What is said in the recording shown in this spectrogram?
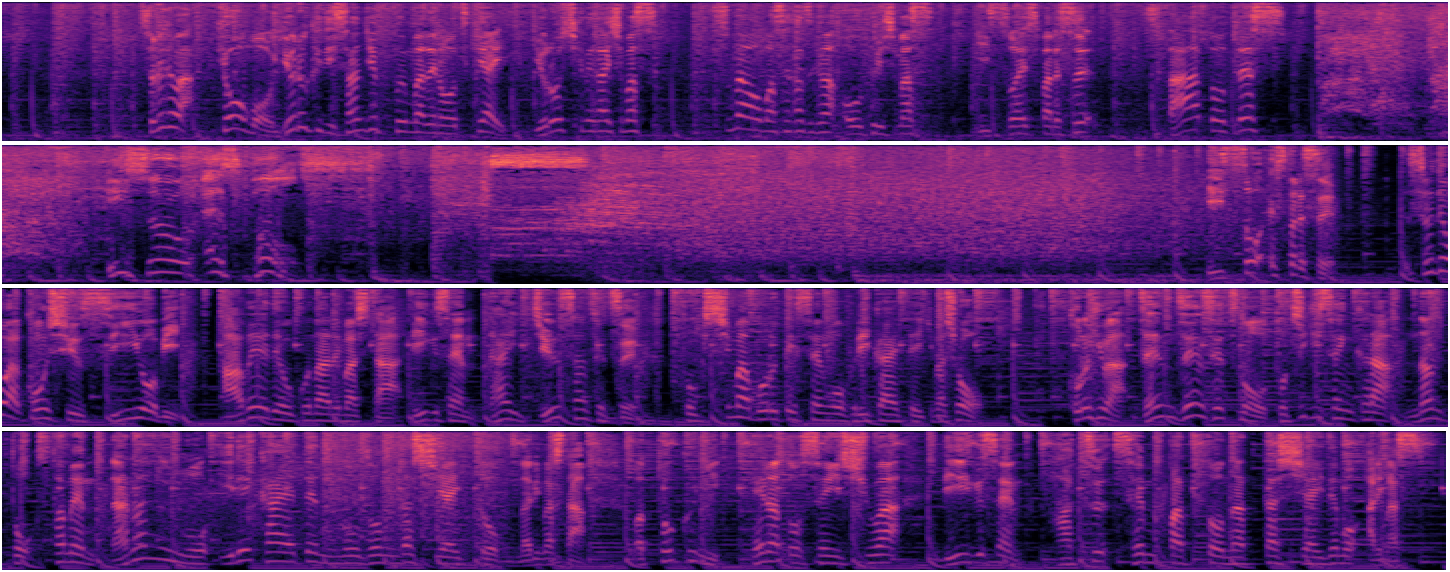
それでは今日も夜9時30分までのお付き合いよろしくお願いします。素直正和がお送りします「いっそエスパルス」スタートです。SOS Pulse いっそエスパルスそれでは今週水曜日アウェーで行われましたリーグ戦第13節徳島ボルティス戦を振り返っていきましょう。この日は前々節の栃木戦からなんとスタメン7人を入れ替えて臨んだ試合となりました、まあ特にヘナト選手はリーグ戦初先発となった試合でもあります。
